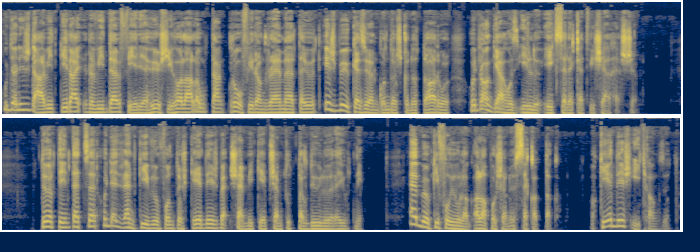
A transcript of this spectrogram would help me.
Ugyanis Dávid király röviddel férje hősi halála után grófi rangra emelte őt, és bőkezően gondoskodott arról, hogy rangjához illő ékszereket viselhessen. Történt egyszer, hogy egy rendkívül fontos kérdésbe semmiképp sem tudtak dűlőre jutni. Ebből kifolyólag alaposan összekaptak. A kérdés így hangzott.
